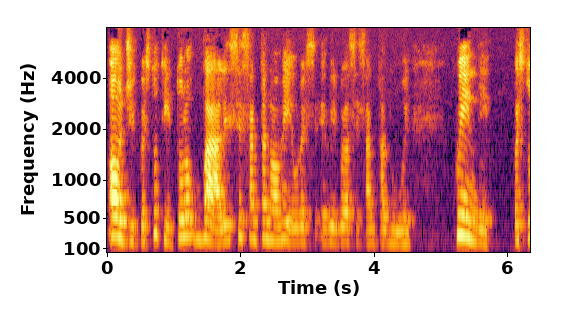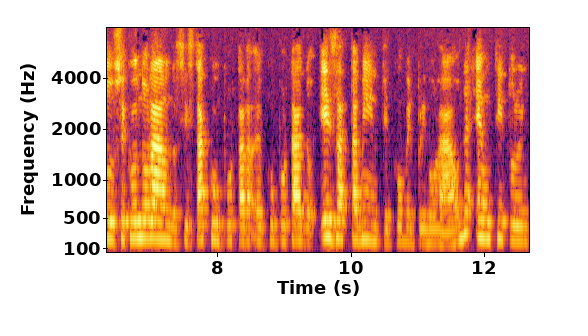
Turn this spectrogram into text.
oggi questo titolo vale 69,62 euro. Quindi questo secondo round si sta eh, comportando esattamente come il primo round, è un titolo in,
